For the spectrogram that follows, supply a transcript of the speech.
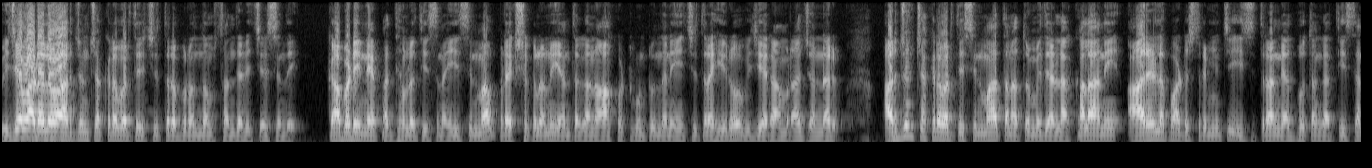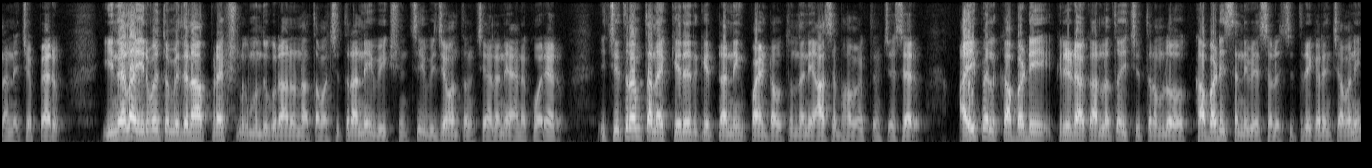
విజయవాడలో అర్జున్ చక్రవర్తి చిత్ర బృందం సందడి చేసింది. కబడ్డీ నేపథ్యంలో తీసిన ఈ సినిమా ప్రేక్షకులను ఎంతగానో ఆకట్టుకుంటుందని చిత్ర హీరో విజయరామరాజు అన్నారు. అర్జున్ చక్రవర్తి సినిమా తన తొమ్మిదేళ్ళ కళ అని ఆరేళ్ళ పాటు శ్రమించి ఈ చిత్రాన్ని అద్భుతంగా తీశానని చెప్పారు. ఈ నెల ఇరవై తొమ్మిదిన ప్రేక్షకుల ముందుకు రానున్న తమ చిత్రాన్ని వీక్షించి విజయవంతం చేయాలని ఆయన కోరారు. ఈ చిత్రం తన కెరీర్కి టర్నింగ్ పాయింట్ అవుతుందని ఆశాభావం వ్యక్తం చేశారు. ఐపీఎల్ కబడ్డీ క్రీడాకారులతో ఈ చిత్రంలో కబడ్డీ సన్నివేశాలు చిత్రీకరించామని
